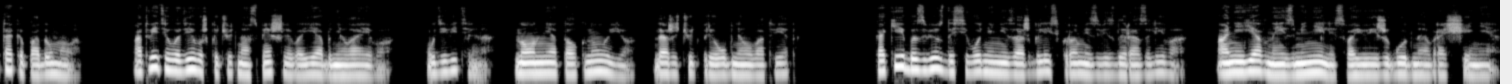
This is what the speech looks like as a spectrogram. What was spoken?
так и подумала. Ответила девушка чуть насмешливо и обняла его. Удивительно, но он не оттолкнул ее, даже чуть приобнял в ответ. Какие бы звезды сегодня не зажглись, кроме звезды разлива, они явно изменили свое ежегодное вращение.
